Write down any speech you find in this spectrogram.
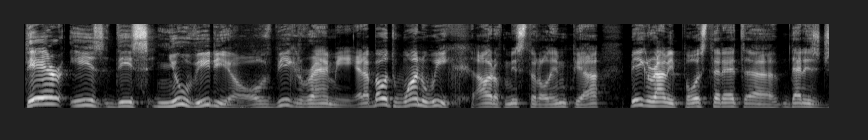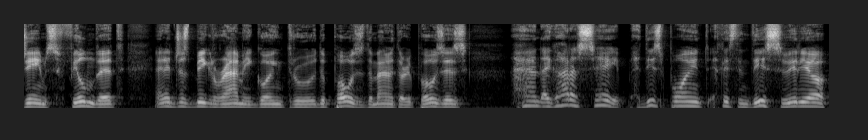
There is this new video of Big Ramy at about one week out of Mr. Olympia. Big Ramy posted it, uh, Dennis James filmed it, and it's just Big Ramy going through the poses, the mandatory poses. And I gotta say, at this point, at least in this video,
